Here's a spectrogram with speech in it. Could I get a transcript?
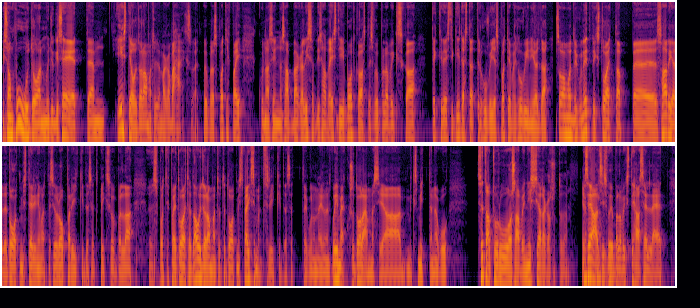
mis on puudu, on muidugi see, et ähm, Eesti audioraamatuid on väga vähe, eks ole, et võib-olla Spotify, kuna sinna saab väga lihtsalt lisada Eesti podcast'e, siis võib-olla võiks ka tekkida Eesti kirjastajatel huvi ja Spotify'l huvi nii-öelda samamoodi nagu Netflix toetab äh, sarjade tootmist erinevates Euroopa riikides, et võiks võib-olla Spotify toetada audioraamatute tootmist väiksemates riikides, et kuna neil on need võimekused olemas ja miks mitte nagu seda turuosa või nišši ära kasutada. ja seal siis võib-olla võiks teha selle, et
